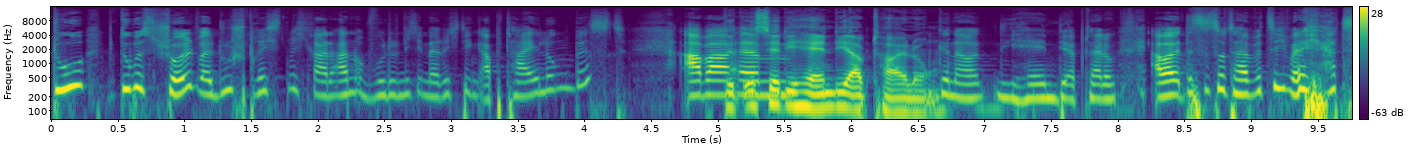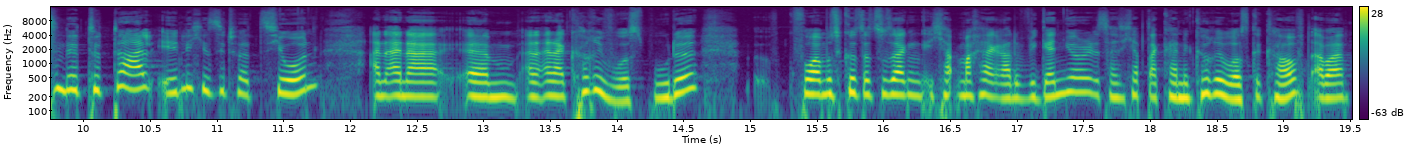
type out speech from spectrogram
du, du bist schuld, weil du sprichst mich gerade an, obwohl du nicht in der richtigen Abteilung bist. Aber Das ist ja ähm, die Handyabteilung. Genau, die Handyabteilung. Aber das ist total witzig, weil ich hatte eine total ähnliche Situation an einer ähm, an einer Currywurstbude. Vorher muss ich kurz dazu sagen, ich mache ja gerade Veganuary, das heißt, ich habe da keine Currywurst gekauft, aber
